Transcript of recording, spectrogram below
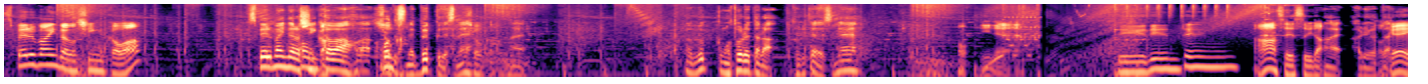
スペルバインダーの進化は？スペルバインダーの進化は本ですね。ブックですね。はい、まあ、ブックも取れたら取りたいですねおいいね。ででんでん。ああ清水だ、はいありがたい。オッケー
